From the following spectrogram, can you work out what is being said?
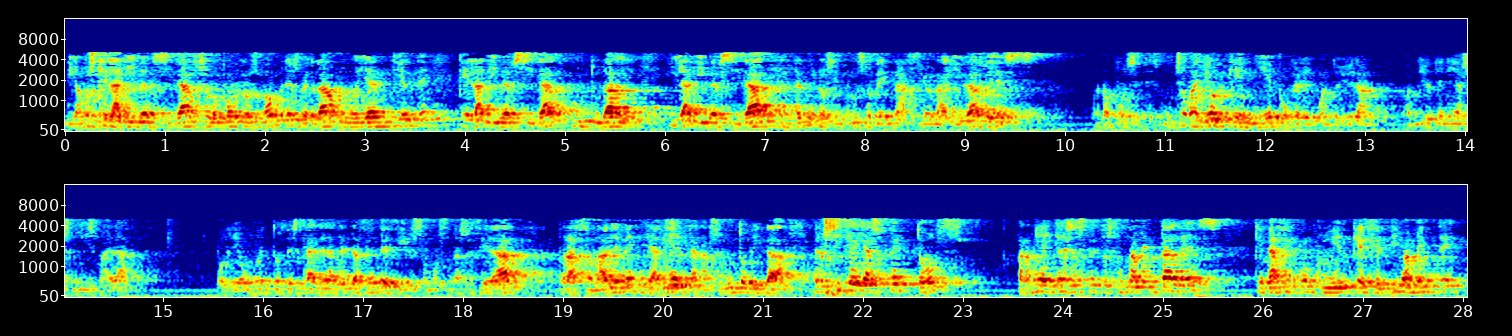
digamos que la diversidad, solo por los nombres, ¿verdad? Uno ya entiende que la diversidad cultural y la diversidad en términos incluso de nacionalidades, bueno, pues es mucho mayor que en mi época, que cuando yo era, cuando yo tenía su misma edad. Podría uno entonces caer en la tentación de decir, somos una sociedad razonablemente abierta, en absoluto blindada. Pero sí que hay aspectos, para mí hay tres aspectos fundamentales que me hacen concluir que efectivamente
